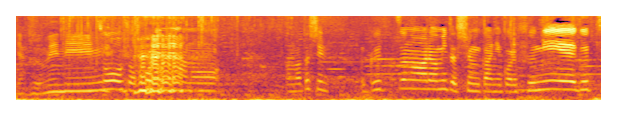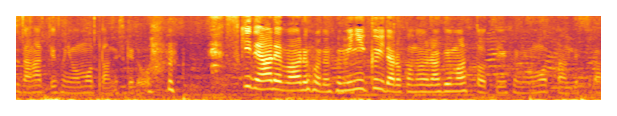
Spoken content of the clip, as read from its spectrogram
いや踏めね。ーそうそうこれねあのあの私グッズのあれを見た瞬間にこれ踏み絵グッズだなっていうふうに思ったんですけど 好きであればあるほど踏みにくいだろこのラグマットっていうふうに思ったんですが。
